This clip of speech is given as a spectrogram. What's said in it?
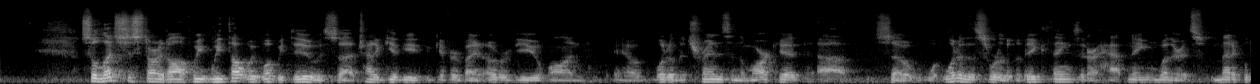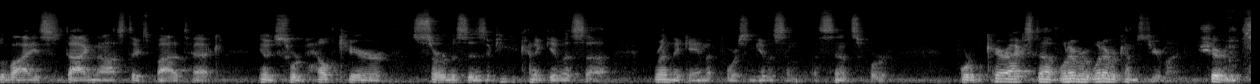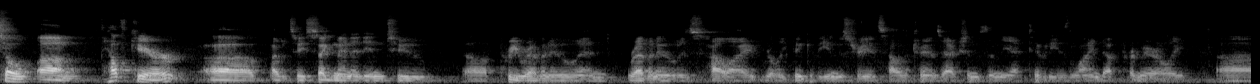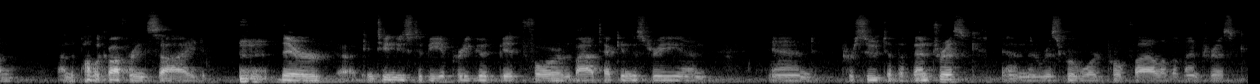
So let's just start it off. We, we thought we, what we do is uh, try to give you give everybody an overview on you know what are the trends in the market. Uh, so what are the sort of the big things that are happening, whether it's medical device, diagnostics, biotech, you know, just sort of healthcare services. If you could kind of give us a run the gamut for us and give us some, a sense for Affordable Care Act stuff, whatever whatever comes to your mind. Sure. So um, healthcare, uh, I would say, segmented into uh, pre-revenue and revenue is how I really think of the industry. It's how the transactions and the activity is lined up primarily. Um, on the public offering side, there uh, continues to be a pretty good bid for the biotech industry and and pursuit of event risk and the risk reward profile of event risk.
